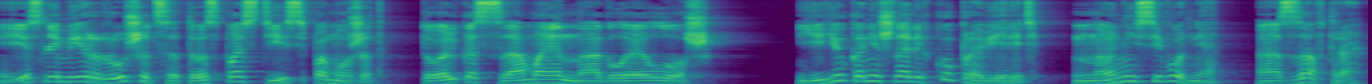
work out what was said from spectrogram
Если мир рушится, то спастись поможет только самая наглая ложь. Ее, конечно, легко проверить, но не сегодня, а завтра.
